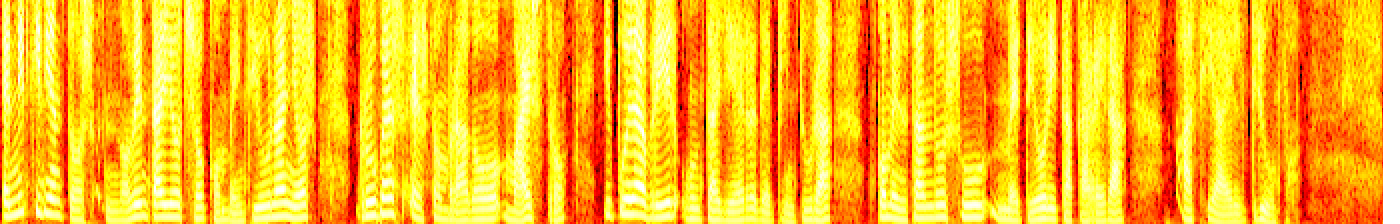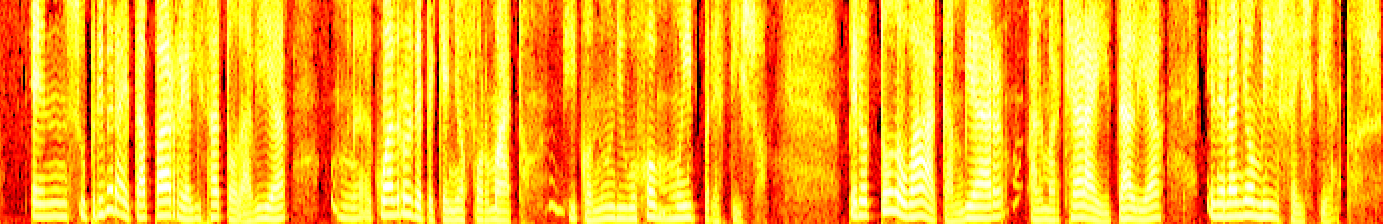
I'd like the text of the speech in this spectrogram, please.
En 1598, con 21 años, Rubens es nombrado maestro y puede abrir un taller de pintura, comenzando su meteórica carrera hacia el triunfo. En su primera etapa realiza todavía mm, cuadros de pequeño formato y con un dibujo muy preciso. Pero todo va a cambiar al marchar a Italia en el año 1600.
